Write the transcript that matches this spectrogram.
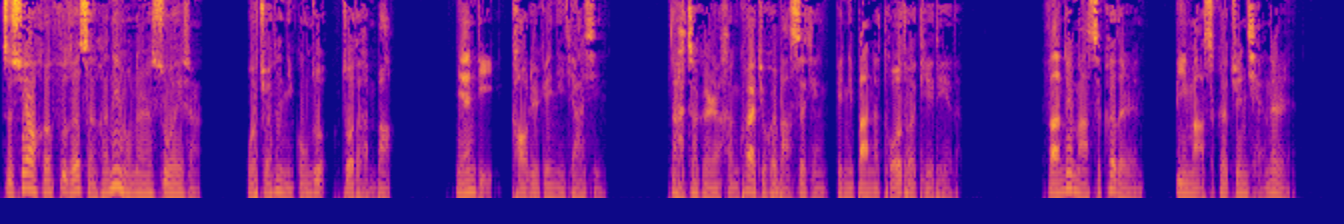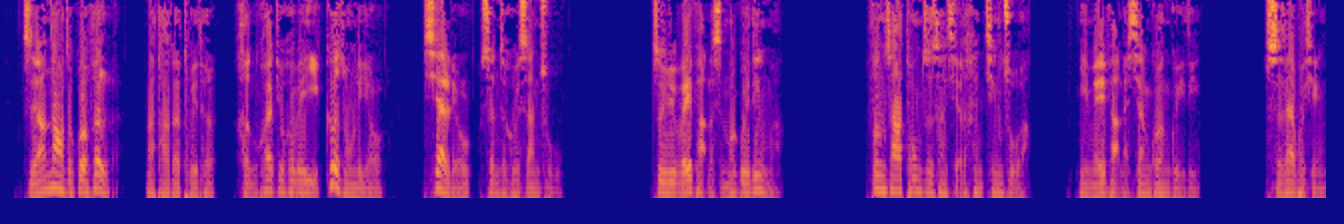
只需要和负责审核内容的人说一声：“我觉得你工作做得很棒，年底考虑给你加薪。”那这个人很快就会把事情给你办得妥妥帖帖的。反对马斯克的人，逼马斯克捐钱的人，只要闹得过分了，那他的推特很快就会被以各种理由限流，甚至会删除。至于违反了什么规定吗？封杀通知上写的很清楚啊。你违反了相关规定，实在不行，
